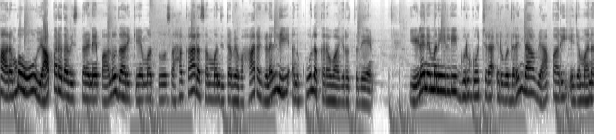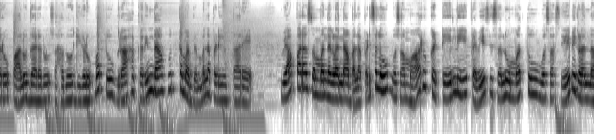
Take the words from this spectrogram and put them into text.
ಆರಂಭವು ವ್ಯಾಪಾರದ ವಿಸ್ತರಣೆ, ಪಾಲುದಾರಿಕೆ ಮತ್ತು ಸಹಕಾರ ಸಂಬಂಧಿತ ವ್ಯವಹಾರಗಳಲ್ಲಿ ಅನುಕೂಲಕರವಾಗಿರುತ್ತದೆ. ಏಳನೇ ಮನೆಯಲ್ಲಿ ಗುರುಗೋಚರ ಇರುವುದರಿಂದ ವ್ಯಾಪಾರಿ, ಯಜಮಾನರು, ಪಾಲುದಾರರು, ಸಹೋದ್ಯೋಗಿಗಳು ಮತ್ತು ಗ್ರಾಹಕರಿಂದ ಉತ್ತಮ ಬೆಂಬಲ ಪಡೆಯುತ್ತಾರೆ. ವ್ಯಾಪಾರ ಸಂಬಂಧಗಳನ್ನು ಬಲಪಡಿಸಲು, ಹೊಸ ಮಾರುಕಟ್ಟೆಯಲ್ಲಿ ಪ್ರವೇಶಿಸಲು ಮತ್ತು ಹೊಸ ಸೇವೆಗಳನ್ನು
